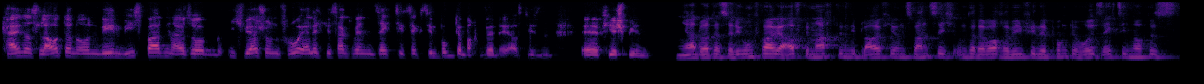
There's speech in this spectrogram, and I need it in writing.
Kaiserslautern und Wien Wiesbaden. Also ich wäre schon froh, ehrlich gesagt, wenn 60, 16 Punkte machen würde aus diesen vier Spielen. Ja, du hattest ja die Umfrage aufgemacht in die Blaue 24 unter der Woche. Wie viele Punkte holt 60 noch bis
